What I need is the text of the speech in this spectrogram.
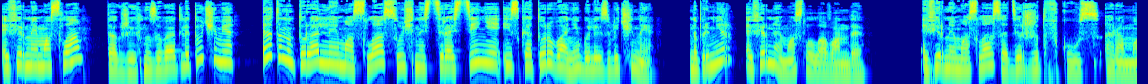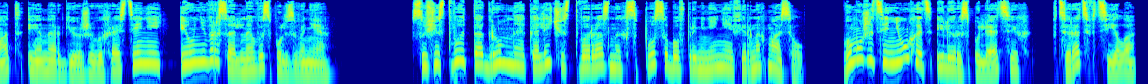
Эфирные масла, также их называют летучими, это натуральные масла сущности растения, из которого они были извлечены. Например, эфирное масло лаванды. Эфирные масла содержат вкус, аромат и энергию живых растений и универсальное в использовании. Существует огромное количество разных способов применения эфирных масел. Вы можете нюхать или распылять их, втирать в тело,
